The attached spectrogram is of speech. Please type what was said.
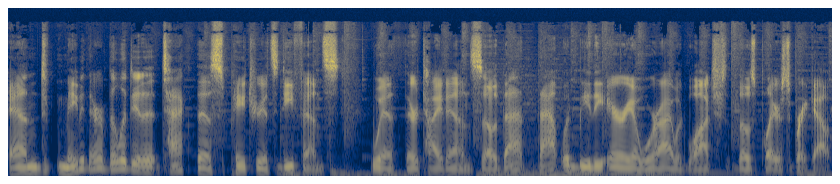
and maybe their ability to attack this Patriots defense with their tight ends. So that that would be the area where I would watch those players to break out.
